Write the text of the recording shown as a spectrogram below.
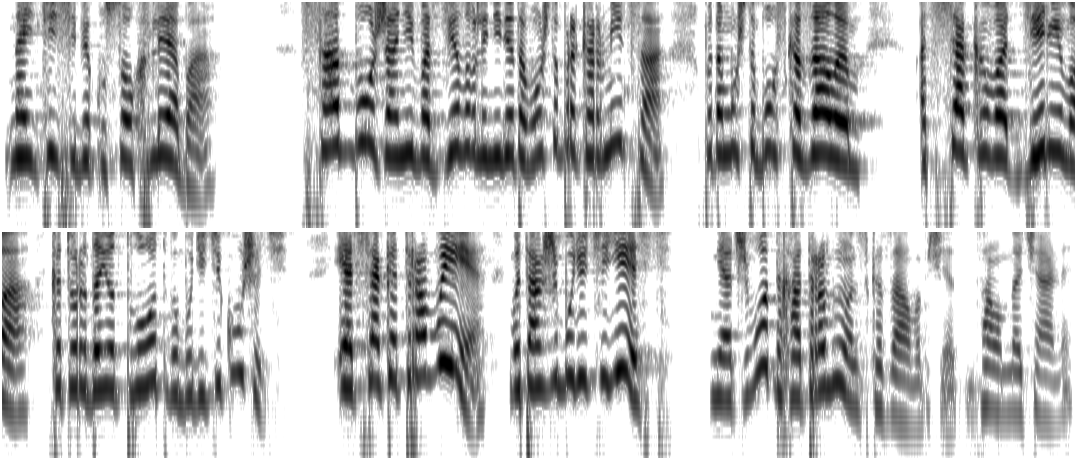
найти себе кусок хлеба. Сад Божий они возделывали не для того, чтобы прокормиться, потому что Бог сказал им, от всякого дерева, которое дает плод, вы будете кушать. И от всякой травы вы также будете есть. Не от животных, а от травы, он сказал вообще в самом начале.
